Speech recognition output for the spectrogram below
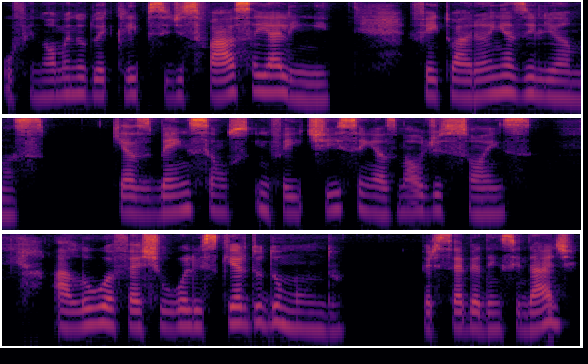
o fenômeno do eclipse desfaça e alinhe, feito aranhas e lhamas. Que as bênçãos enfeiticem as maldições. A lua fecha o olho esquerdo do mundo. Percebe a densidade?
